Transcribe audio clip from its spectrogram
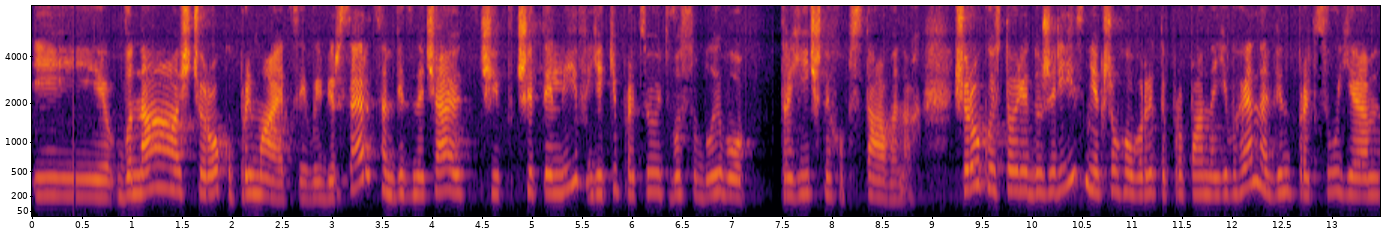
і вона щороку приймає цей вибір серцем, відзначаючи вчителів, які працюють в особливо трагічних обставинах. Щороку історії дуже різні. Якщо говорити про пана Євгена, він працює.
